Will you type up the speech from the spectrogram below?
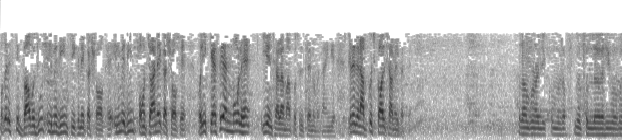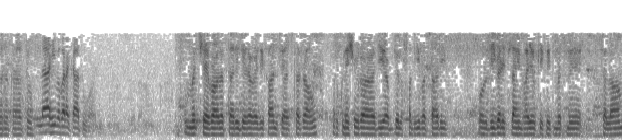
مگر اس کے باوجود علم دین سیکھنے کا شوق ہے علم دین پہنچانے کا شوق ہے۔ اور یہ کیسے انمول ہیں یہ انشاءاللہ ہم آپ کو سلسلے میں بتائیں گے۔ چلے جناب کچھ کال شامل کرتے ہیں۔ السلام علیکم و رحمۃ اللہ وبرکاتہ۔ اللہ وبرکاتہ۔ محمد شہباز اتاری ڈیرا غازی خان سے عرض کر رہا ہوں۔ رکن شورا حاجی عبد الحدیب اتاری اور دیگر اسلامی بھائیوں کی خدمت میں سلام۔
